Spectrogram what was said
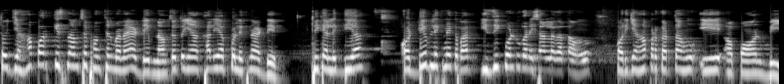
तो यहाँ पर किस नाम से फ़ंक्शन बनाया? डिव नाम से। तो यहाँ खाली आपको लिखना है डिव ठीक है? लिख दिया। और डिव लिखने के बाद इज़ इक्वल टू का निशान लगाता हूँ और यहाँ पर करता हूँ a अपॉन बी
